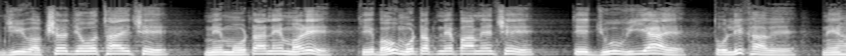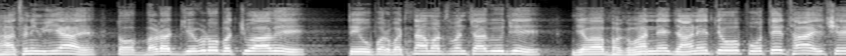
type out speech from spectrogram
જીવ અક્ષર જેવો થાય છે ને મોટાને મળે તે બહુ મોટપને પામે છે, તે જૂ વિયાય તો લીખાવે ને હાથણી વિયાય તો બળદ જેવડો બચ્ચું આવે, તે ઉપર વચનામર્ત વંચાવ્યું છે જેવા ભગવાનને જાણે તેઓ પોતે થાય છે.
